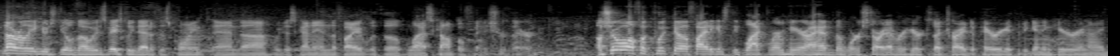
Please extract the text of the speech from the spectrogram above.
Not really a huge deal, though. He's basically dead at this point, and uh, we just kind of end the fight with the last combo finisher there. I'll show off a quick uh, fight against the Black Worm here. I had the worst start ever here because I tried to parry at the beginning here, and I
